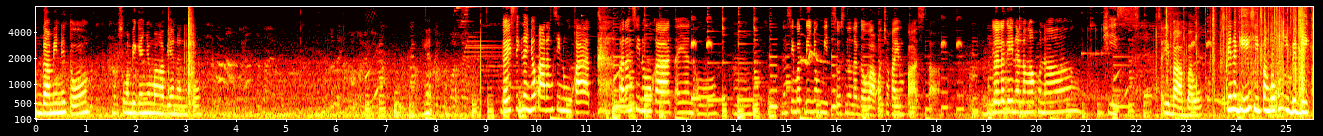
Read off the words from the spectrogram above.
Ang dami nito. Gusto kong bigyan yung mga biyanan ko. Yan. Guys, tignan nyo, parang sinukat. Parang sinukat. Ayan, oh. Mm. Nasimot din yung meat sauce na nagawa ko, tsaka yung pasta. Naglalagay na lang ako ng cheese sa ibabaw. Pinag-iisipan ko kung ibe-bake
